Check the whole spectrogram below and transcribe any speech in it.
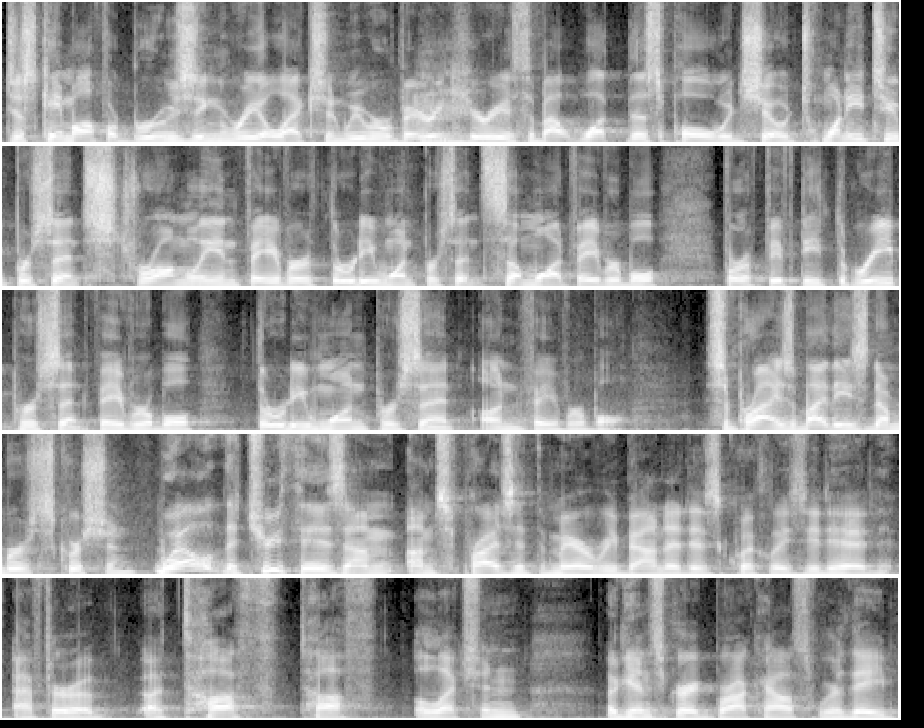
just came off a bruising reelection. We were very curious about what this poll would show. 22% strongly in favor, 31% somewhat favorable, for a 53% favorable, 31% unfavorable. Surprised by these numbers, Christian? Well, the truth is, I'm, I'm surprised that the mayor rebounded as quickly as he did after a, a tough, tough election against Greg Brockhouse, where they,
